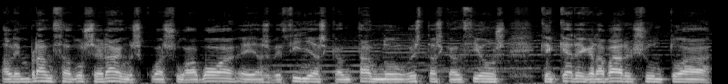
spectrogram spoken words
a lembranza dos seráns coa súa boa e as veciñas cantando estas cancións que quere gravar xunto a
